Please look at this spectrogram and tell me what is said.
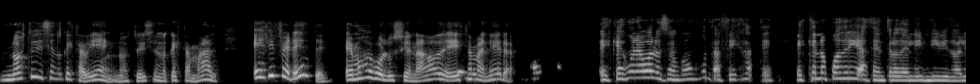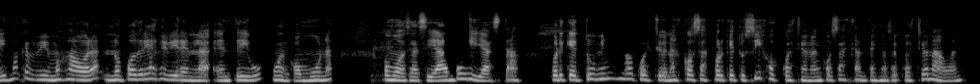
No estoy diciendo que está bien, no estoy diciendo que está mal. Es diferente. Hemos evolucionado de esta manera. Es que es una evolución conjunta, fíjate. Es que no podrías, dentro del individualismo que vivimos ahora, no podrías vivir en, la, en tribu o en comuna como se hacía antes y ya está. Porque tú mismo cuestionas cosas, porque tus hijos cuestionan cosas que antes no se cuestionaban.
